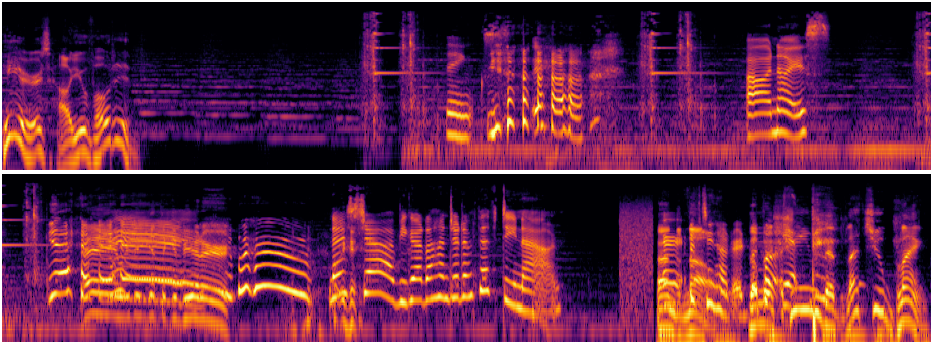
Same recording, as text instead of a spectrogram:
Here's how you voted. Thanks. Ah, nice. Yeah. Hey, we did get the computer. Woohoo! Nice job. You got 150 now. And now, 1500, the but look. machine that lets you blank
